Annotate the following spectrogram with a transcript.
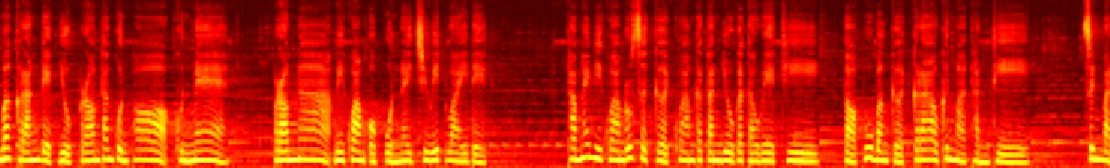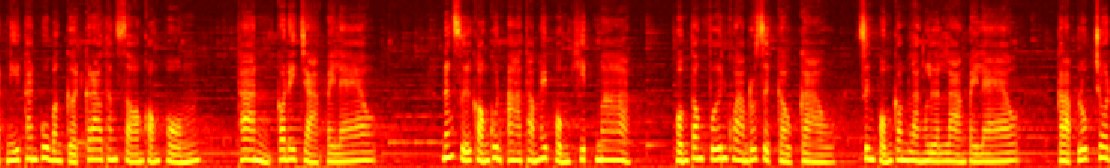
เมื่อครั้งเด็กอยู่พร้อมทั้งคุณพ่อ คุณแม่ พร้อมหน้ามีความอบอุ่นในชีวิตวัยเด็ก ทำให้มีความรู้สึกเกิดความกตัญญูกตเวที ต่อผู้บังเกิดเกล้าวขึ้นมาทันที ซึ่งบัดนี้ท่านผู้บังเกิดเกล้าวทั้งสองของผม ท่านก็ได้จากไปแล้ว หนังสือของคุณอาทำให้ผมคิดมาก ผมต้องฟื้นความรู้สึกเก่าๆ ซึ่งผมกำลังเลือนลางไปแล้ว กลับลุกโชด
